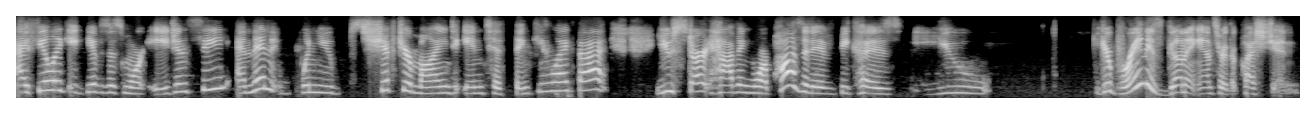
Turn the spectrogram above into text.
I feel like it gives us more agency. And then when you shift your mind into thinking like that, you start having more positive because you your brain is going to answer the question.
